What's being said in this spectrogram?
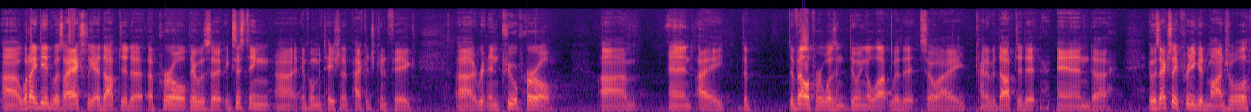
uh, what I did was I actually adopted a, a Perl. There was an existing uh, implementation of package config uh, written in pure Perl. Um, and I, the developer wasn't doing a lot with it, so I kind of adopted it. And it was actually a pretty good module.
